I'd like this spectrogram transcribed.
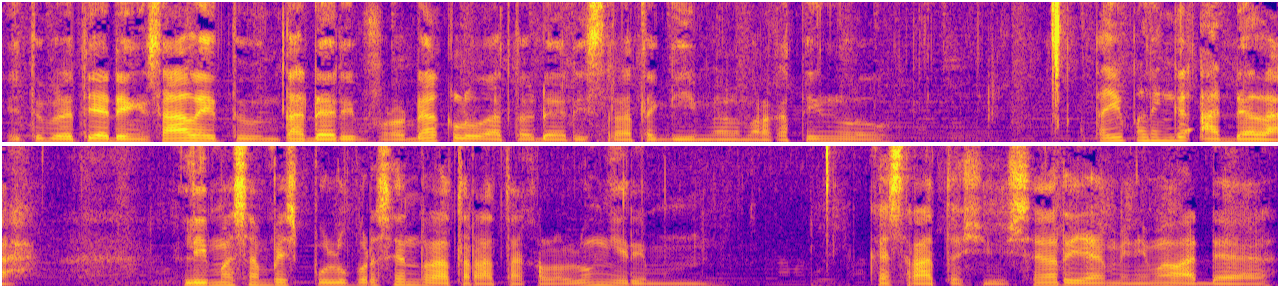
Itu berarti ada yang salah itu. Entah dari produk lo atau dari strategi email marketing lo tapi paling nggak ada lah. 5 sampai 10% rata-rata. Kalau lo ngirim ke 100 user ya minimal ada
